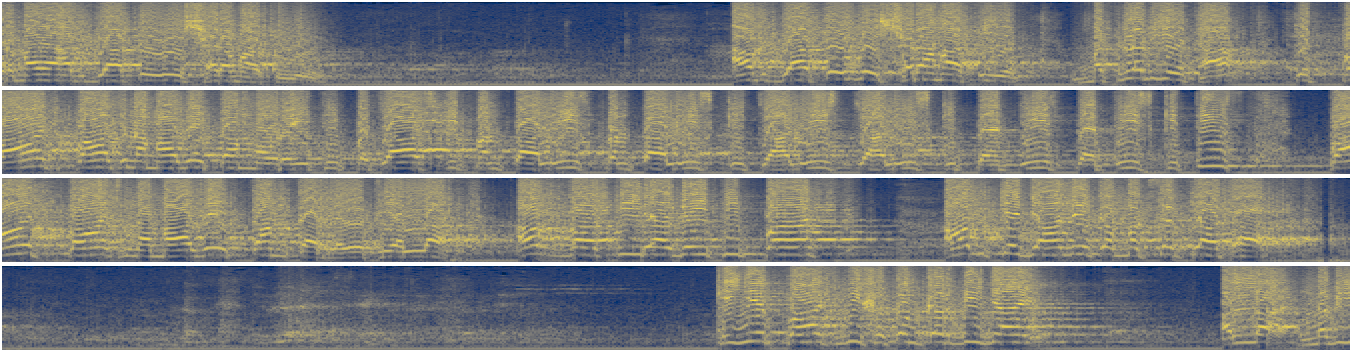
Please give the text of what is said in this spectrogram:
فرمایا، آپ جاتے ہوئے شرم آتی ہے۔ اب جاتے ہوئے شرم آتی ہے۔ مطلب یہ تھا کہ پانچ پانچ نمازیں کم ہو رہی تھی۔ پچاس کی پینتالیس پینتالیس کی چالیس چالیس کی پینتیس پینتیس کی تیس۔ پانچ پانچ نمازیں کم کر رہے تھے اللہ۔ اب باقی رہ گئی تھی پانچ۔ اب کے جانے کا مقصد کیا تھا؟ کہ یہ پانچ بھی ختم کر دی جائے اللہ، نبی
